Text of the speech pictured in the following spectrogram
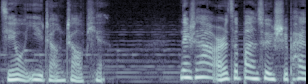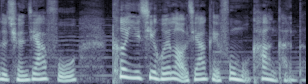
仅有一张照片。那是他儿子半岁时拍的全家福，特意寄回老家给父母看看的。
